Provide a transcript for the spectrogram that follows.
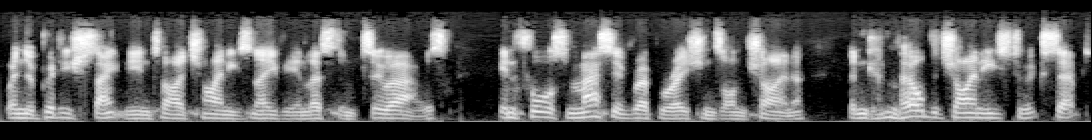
when the British sank the entire Chinese Navy in less than two hours, enforced massive reparations on China, and compelled the Chinese to accept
